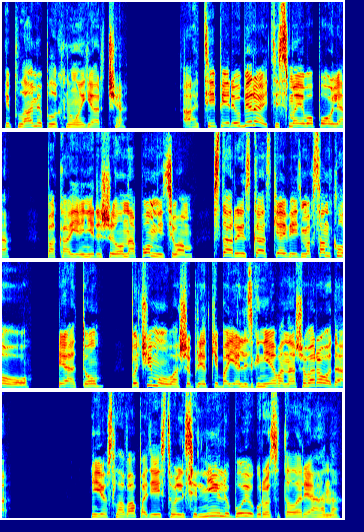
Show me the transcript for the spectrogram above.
и пламя полыхнуло ярче. А теперь убирайтесь с моего поля, пока я не решила напомнить вам старые сказки о ведьмах Сан-Клоу и о том, почему ваши предки боялись гнева нашего рода». Ее слова подействовали сильнее любой угрозы Талариана.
